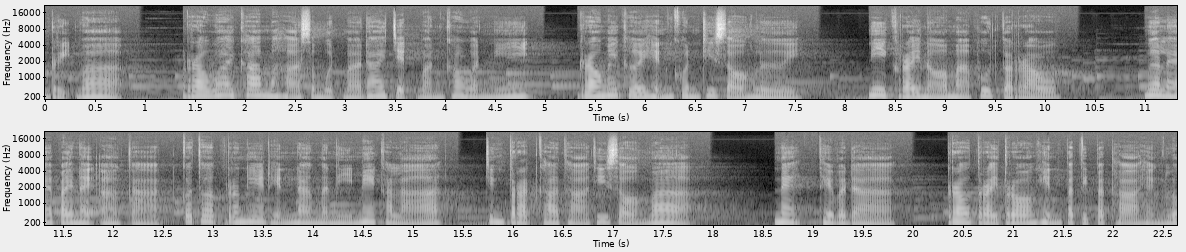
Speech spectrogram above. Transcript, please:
ำริว่า เราว่ายข้ามมหาสมุทรมาได้เจ็ดวันเข้าวันนี้ เราไม่เคยเห็นคนที่สองเลย นี่ใครหนอมาพูดกับเรา เมื่อแลไปในอากาศก็ทอดพระเนตรเห็นนางมณีเมฆลา จึงตรัสคาถาที่สองว่า แน่เทวดา เราไตรตรองเห็นปฏิปทาแห่งโล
